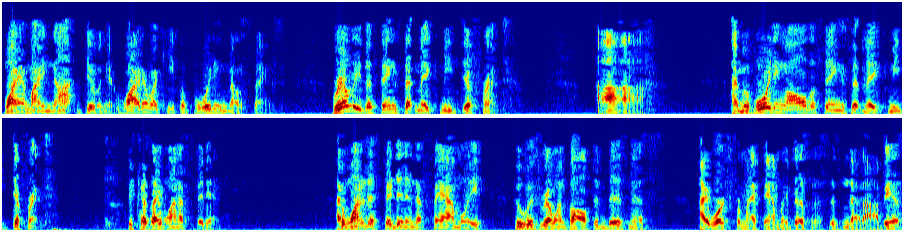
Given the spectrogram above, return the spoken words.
Why am I not doing it? Why do I keep avoiding those things? Really, the things that make me different. Ah, I'm avoiding all the things that make me different because I want to fit in. I wanted to fit in in a family who was real involved in business. I worked for my family business. Isn't that obvious?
